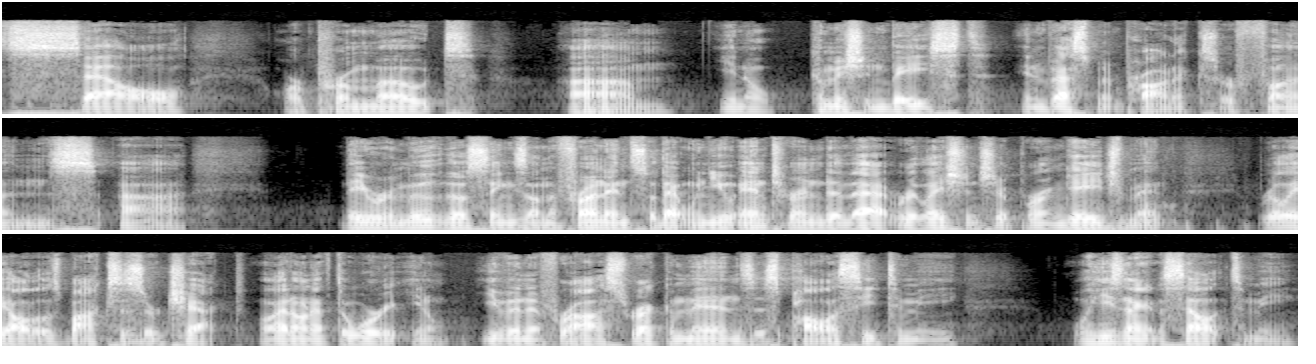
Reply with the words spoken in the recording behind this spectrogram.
sell or promote, um, you know, commission-based investment products or funds. Uh, they remove those things on the front end so that when you enter into that relationship or engagement, really all those boxes are checked. Well, I don't have to worry. You know, even if Ross recommends this policy to me, well, he's not going to sell it to me,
